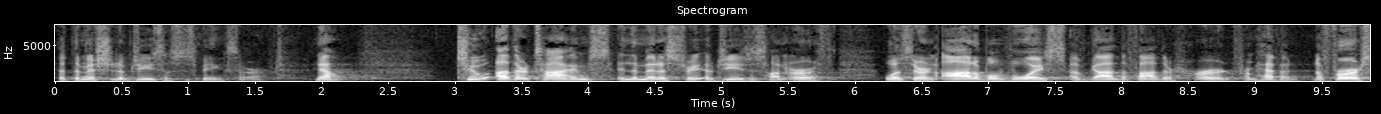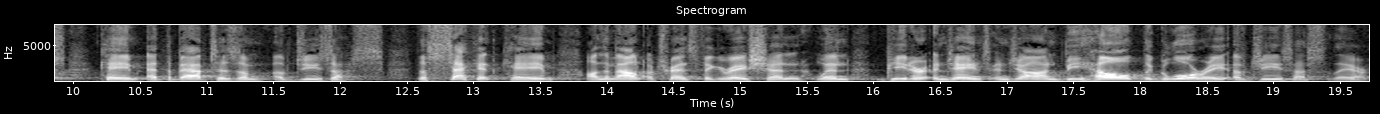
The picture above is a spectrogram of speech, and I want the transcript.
that the mission of Jesus is being served. Now, two other times in the ministry of Jesus on earth, was there an audible voice of God the Father heard from heaven. The first came at the baptism of Jesus. The second came on the Mount of Transfiguration when Peter and James and John beheld the glory of Jesus there.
